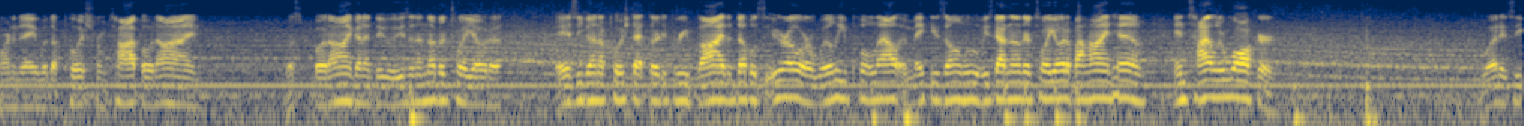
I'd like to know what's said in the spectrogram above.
Hornaday with a push from Todd Bodine. What's going to do? He's in another Toyota. Is he to push that 33 by the double zero, or will he pull out and make his own move? He's got another Toyota behind him, and Tyler Walker. What is he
